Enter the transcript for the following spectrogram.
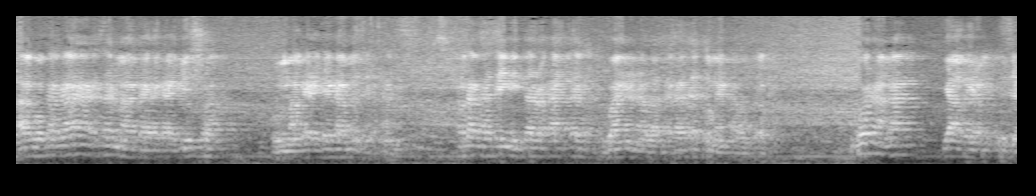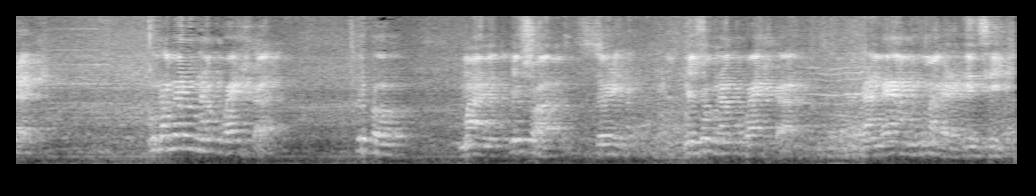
ako kakaka kasama karakajishwa umakaite kama zetano akakasa initaro kata gwana na batakakatonga na utoka nkoranga yabera mukuziraki mukamweru mnakugwashika kuliko mwana joshua sorry. Joshua mnakugwashika ranga ya muhima karakinsiki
